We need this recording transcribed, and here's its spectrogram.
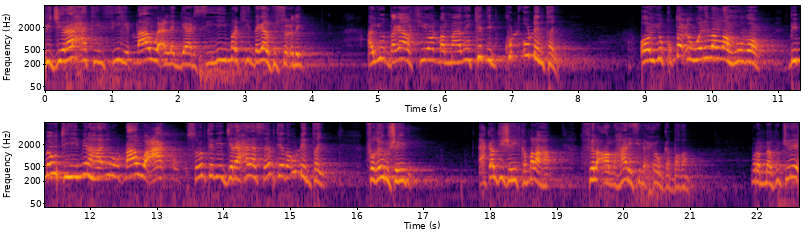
bijiraaxatin fiihi dhaawac la gaadhsiiyey markii dagaalku socday ayuu dagaalkii oo dhammaaday kadib u dhintay oo yuqacu weliba la hubo bimowtihi minhaa inuu dhaawaca sababteeda iyo jiraaxada sababteeda u dhintay. Fa hayru shahiidi axkaamtii shahiidka ma laha. Fil adhari sida xoogga badan. Muran baa ku jire?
